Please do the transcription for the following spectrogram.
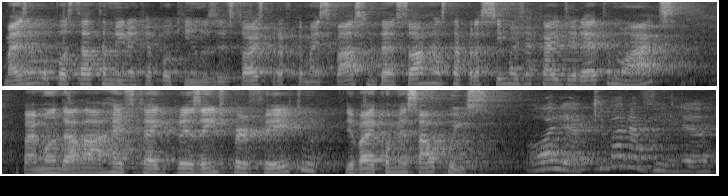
Mas eu vou postar também daqui a pouquinho nos stories para ficar mais fácil. Então é só arrastar para cima, já cai direto no WhatsApp. Vai mandar lá a hashtag presente perfeito e vai começar o quiz. Olha, que maravilha.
